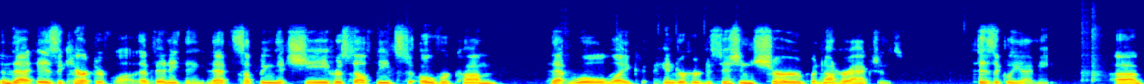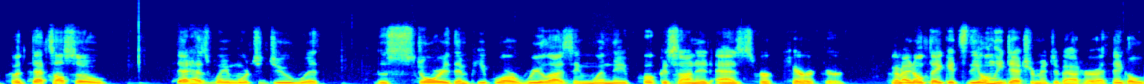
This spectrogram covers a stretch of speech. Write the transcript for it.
and that is a character flaw. If anything, that's something that she herself needs to overcome that will like hinder her decisions, sure, but not her actions. Physically, I mean. Uh, but that's also that has way more to do with the story than people are realizing when they focus on it as her character. And I don't think it's the only detriment about her. I think a,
